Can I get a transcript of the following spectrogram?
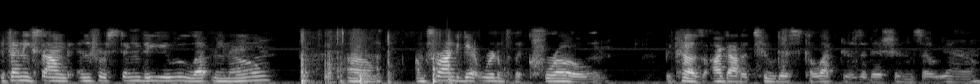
if any sound interesting to you, let me know. Um, I'm trying to get rid of The Crow because I got a two disc collector's edition, so yeah.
